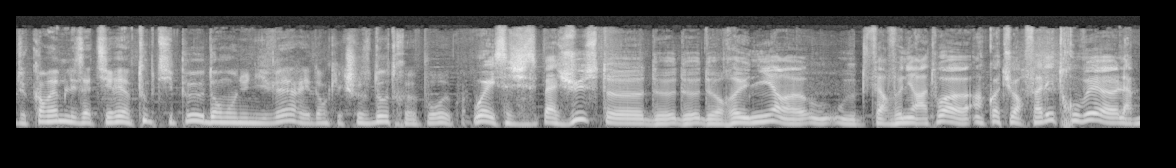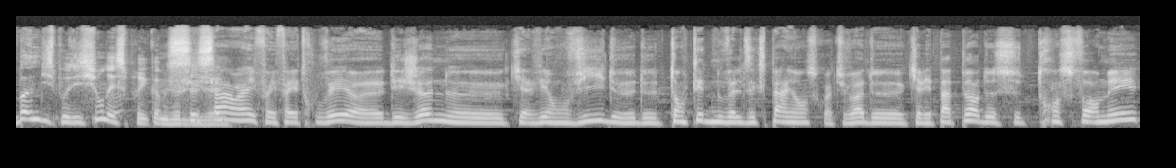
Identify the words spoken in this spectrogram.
de quand même les attirer un tout petit peu dans mon univers et dans quelque chose d'autre pour eux. Quoi. Oui, il ne s'agissait pas juste euh, de, de, réunir euh, ou, de faire venir à toi euh, un quatuor. Fallait trouver la bonne disposition d'esprit, comme je le disais. C'est ça, ouais, il, fallait, il, fallait, trouver des jeunes qui avaient envie de, de, tenter de nouvelles expériences, quoi, tu vois, de, qui n'avaient pas peur de se transformer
